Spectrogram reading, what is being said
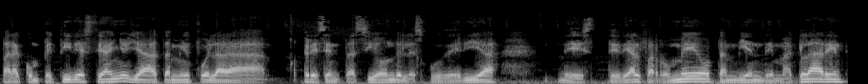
para competir este año. Ya también fue la presentación de la escudería de este de Alfa Romeo, también de McLaren.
